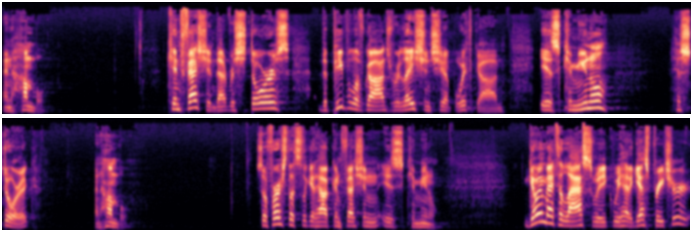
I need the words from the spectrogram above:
and humble. Confession that restores the people of God's relationship with God is communal, historic, and humble. So, first, let's look at how confession is communal. Going back to last week, we had a guest preacher,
